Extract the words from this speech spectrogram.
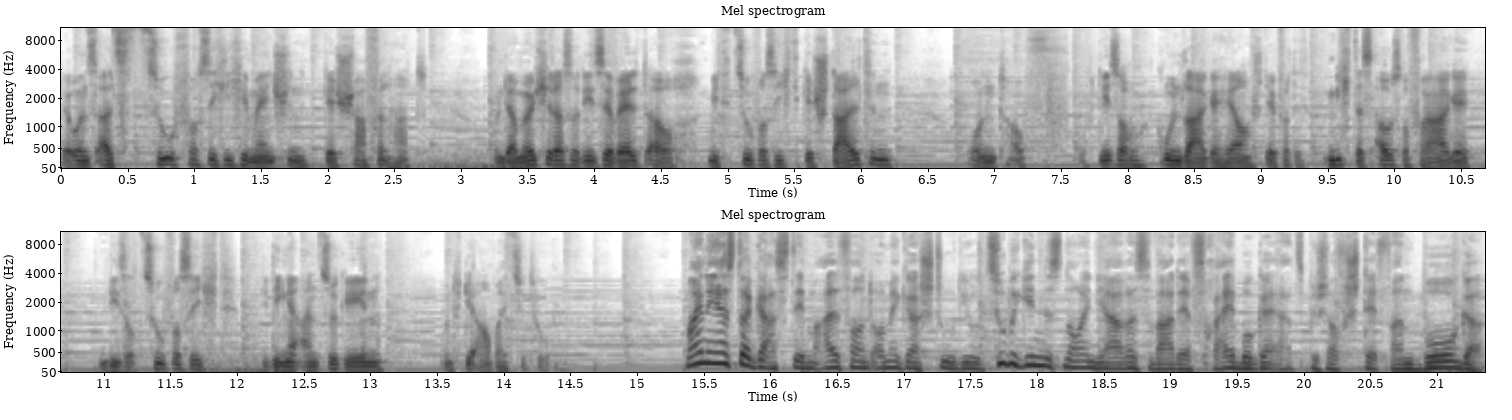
der uns als zuversichtliche Menschen geschaffen hat. Und er möchte, dass wir diese Welt auch mit Zuversicht gestalten. Und auf dieser Grundlage her steht für mich das außer Frage, in dieser Zuversicht die Dinge anzugehen und die Arbeit zu tun. Mein erster Gast im Alpha und Omega Studio zu Beginn des neuen Jahres war der Freiburger Erzbischof Stefan Burger.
